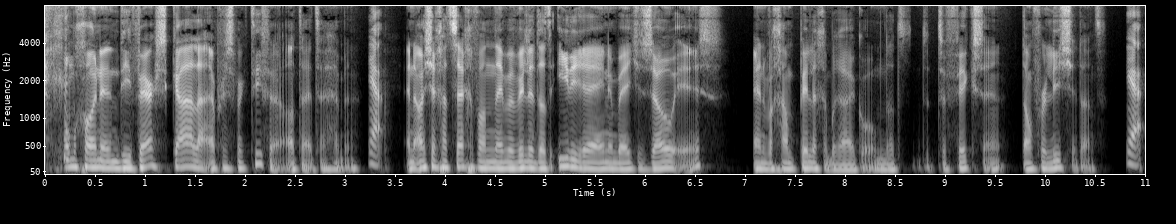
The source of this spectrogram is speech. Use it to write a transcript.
om gewoon een divers scala aan perspectieven altijd te hebben. Ja. En als je gaat zeggen van, nee, we willen dat iedereen een beetje zo is. En we gaan pillen gebruiken om dat te fixen. Dan verlies je dat. Ja.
